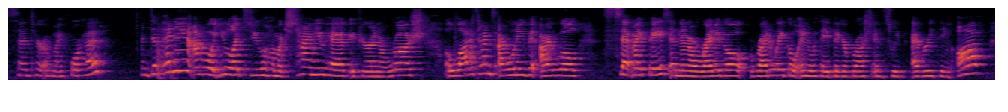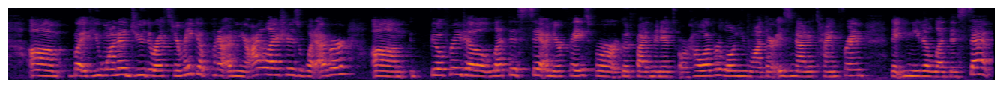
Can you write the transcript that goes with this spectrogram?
center of my forehead. And depending on what you like to do, how much time you have, if you're in a rush, a lot of times I won't even, I will set my face and then I'll right, right away go in with a bigger brush and sweep everything off. Um, but if you want to do the rest of your makeup, put it on your eyelashes, whatever, um, feel free to let this sit on your face for a good five minutes or however long you want. There is not a time frame that you need to let this set.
